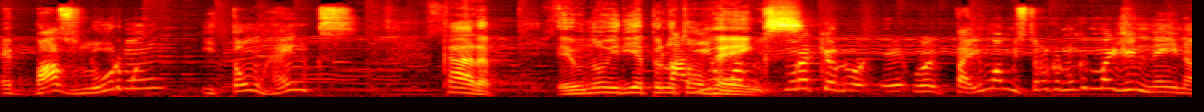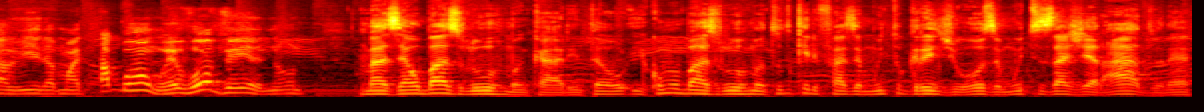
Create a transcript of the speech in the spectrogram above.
é Baz Luhrmann e Tom Hanks? Cara, eu não iria pelo Tá Tom aí uma Hanks. mistura que eu, eu- tá aí uma mistura que eu nunca imaginei na vida, mas tá bom, eu vou ver. Não, Mas é o Baz Luhrmann, cara. Então, e como o Baz Luhrmann, tudo que ele faz é muito grandioso, é muito exagerado, né?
